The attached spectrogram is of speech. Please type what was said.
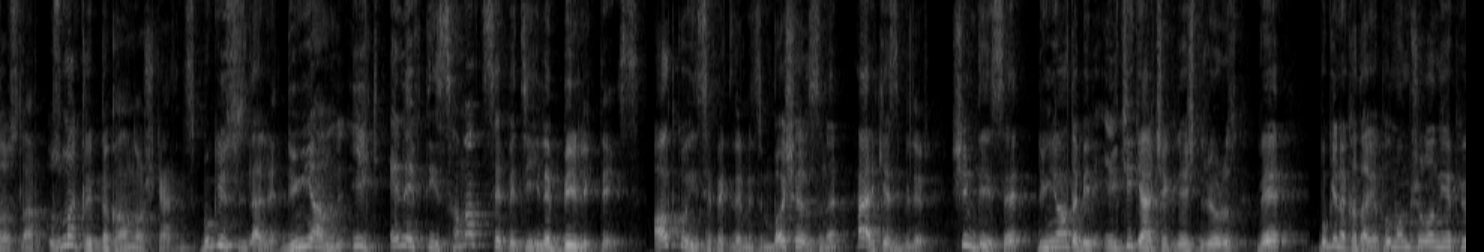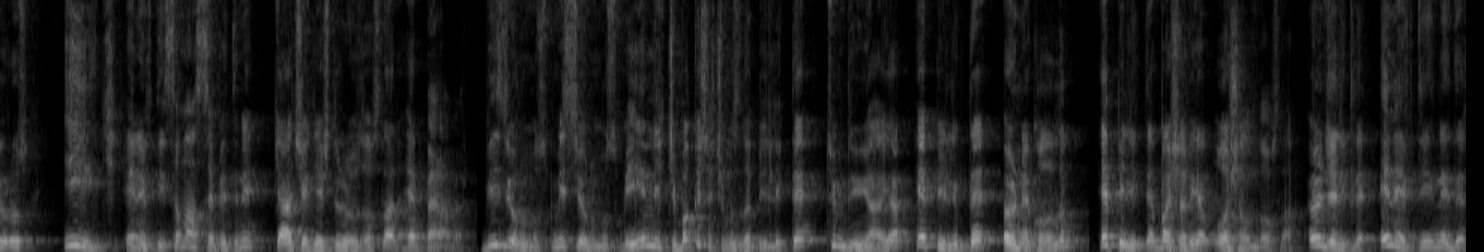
dostlar, Uzman Kripto kanalına hoş geldiniz. Bugün sizlerle dünyanın ilk NFT sanat sepeti ile birlikteyiz. Altcoin sepetlerimizin başarısını herkes bilir. Şimdi ise dünyada bir ilki gerçekleştiriyoruz ve bugüne kadar yapılmamış olanı yapıyoruz. İlk NFT sanat sepetini gerçekleştiriyoruz dostlar hep beraber. Vizyonumuz, misyonumuz ve yenilikçi bakış açımızla birlikte tüm dünyaya hep birlikte örnek olalım hep birlikte başarıya ulaşalım dostlar. Öncelikle NFT nedir?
